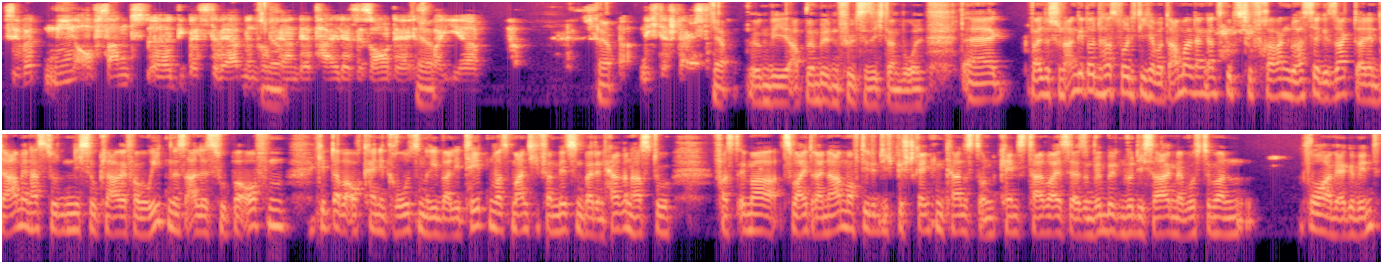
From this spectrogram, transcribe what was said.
Sie wird nie auf Sand äh, die Beste werden. Insofern ja. der Teil der Saison, der ist bei ihr ja. ja. nicht der stärkste. Ja, irgendwie ab Wimbledon fühlt sie sich dann wohl. Äh, weil du es schon angedeutet hast, wollte ich dich aber da mal dann ganz kurz zu fragen. Du hast ja gesagt, bei den Damen hast du nicht so klare Favoriten, ist alles super offen, gibt aber auch keine großen Rivalitäten, was manche vermissen. Bei den Herren hast du fast immer zwei, drei Namen, auf die du dich beschränken kannst und kennst teilweise, also in Wimbledon würde ich sagen, da wusste man vorher, wer gewinnt.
